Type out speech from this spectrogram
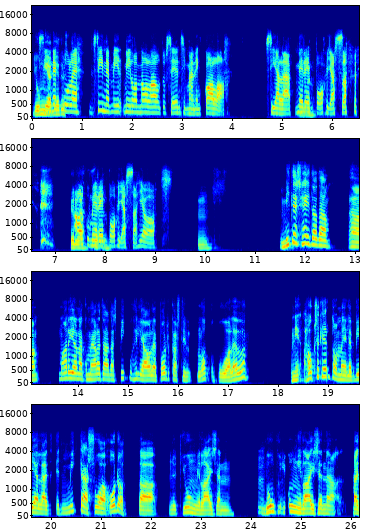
Jungia sinne, tietysti... kuule, sinne, milloin me ollaan oltu se ensimmäinen kala, siellä meren pohjassa, Kyllä, alkumeren pohjassa, joo. Mm. Mites hei, tota, uh, Mariana, kun me aletaan tässä pikkuhiljaa ole podcastin loppupuolella, niin haluatko kertoa meille vielä, että, että mitä sua odottaa nyt jungilaisen, mm. jung, jungilaisena, tai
